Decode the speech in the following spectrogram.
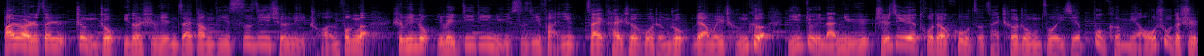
八月二十三日，郑州一段视频在当地司机群里传疯了。视频中，一位滴滴女司机反映，在开车过程中，两位乘客一对男女直接脱掉裤子，在车中做一些不可描述的事。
